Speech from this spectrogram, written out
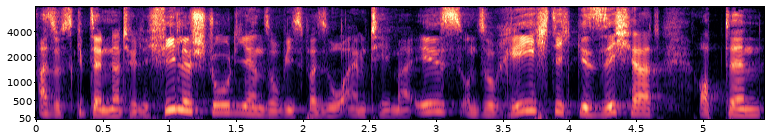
also es gibt dann natürlich viele Studien, so wie es bei so einem Thema ist, und so richtig gesichert, ob denn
